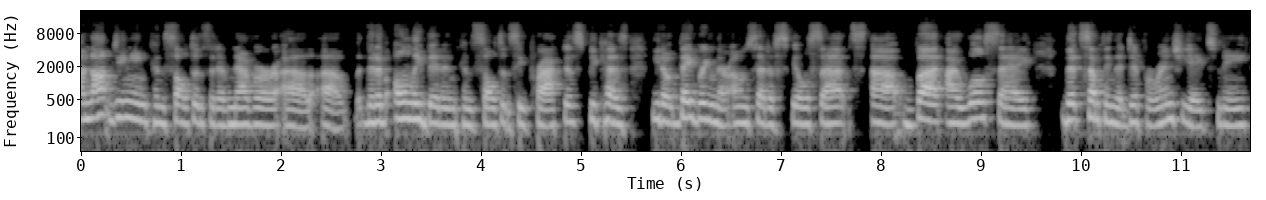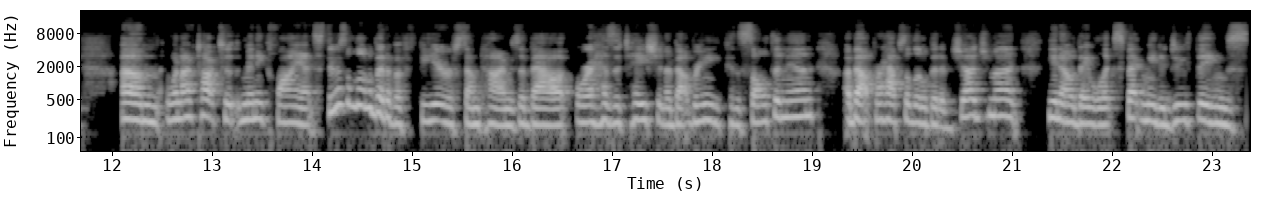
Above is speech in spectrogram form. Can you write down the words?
I'm not dinging consultants that have never uh, uh, that have only been in consultancy practice because you know they bring their own set of skill sets. Uh, but I will say that something that differentiates me um, when I've talked to many clients, there's a little bit of a fear sometimes about, or a hesitation about bringing a consultant in, about perhaps a little bit of judgment. You know, they will expect me to do things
